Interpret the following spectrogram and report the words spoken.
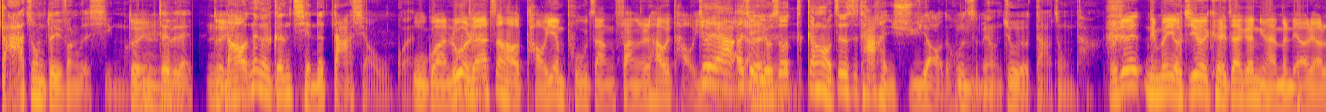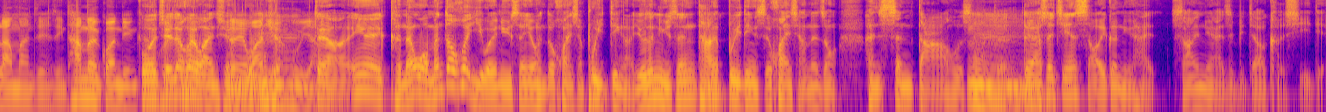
打中对方的心嘛，对对不对？对然后那个跟钱的大小无关。无关。如果人家正好讨厌铺张，反而他会讨厌。对啊，而且有时候刚好这个是他很需要的，或者怎么样，就有打中他。我觉得你们有机会可以再跟女孩们聊一聊浪漫这件事情，他们的观点我觉得会完全不一样对完全不一样。对啊，因为可能我们都会以为女生有很多幻想，不一定啊。有的女生她不一定是幻想那种很盛大啊或什么的，嗯对啊。所以今天少一个女孩，少一女还是比较可惜一点。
